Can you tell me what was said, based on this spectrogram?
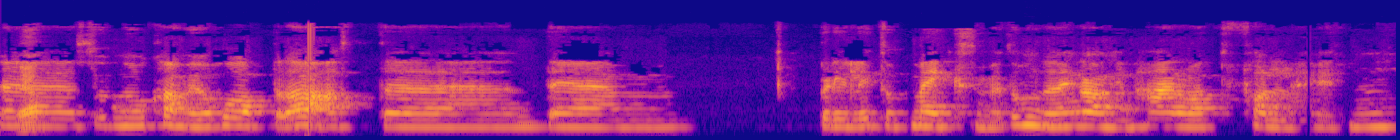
Eh, ja. Så nå kan vi jo håpe da at eh, det blir litt oppmerksomhet om det den gangen her, og at fallhøyden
